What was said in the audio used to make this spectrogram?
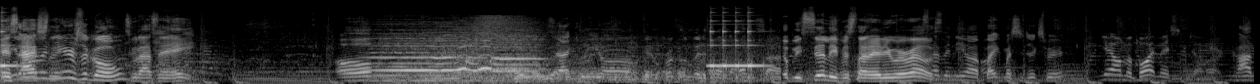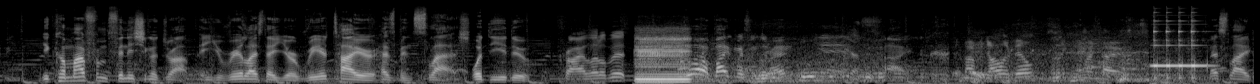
It's 11 actually years ago. 2008. It's actually in Brooklyn, but it's on the other side. It'll be silly if it's not anywhere else. Have any uh, bike messenger experience? Yeah, I'm a bike messenger. Copy. You come out from finishing a drop and you realize that your rear tire has been slashed. What do you do? Cry a little bit. You are a bike messenger, right? I'm a dollar bill. My tires. That's life.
